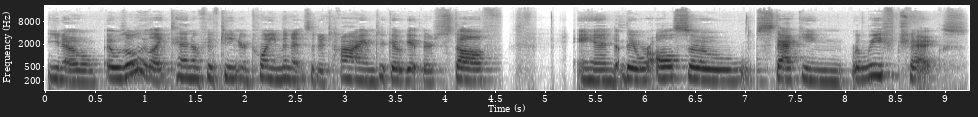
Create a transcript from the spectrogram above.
you know, it was only like 10 or 15 or 20 minutes at a time to go get their stuff. And they were also stacking relief checks.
